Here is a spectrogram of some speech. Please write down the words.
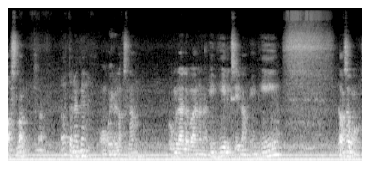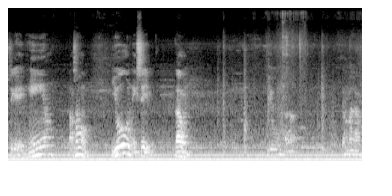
Pas lang. Oo, oh, talaga. Okay, relax lang. Huwag mo lalabanan na. Inhale, exhale lang. Inhale. Lakasan mo. Sige, inhale. Lakasan mo. Yun, exhale. Down. Yun. Diyan ka lang.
